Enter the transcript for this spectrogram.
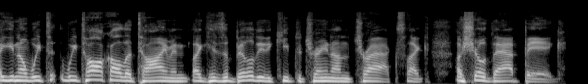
you know, we t- we talk all the time, and like his ability to keep the train on the tracks, like a show that big,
